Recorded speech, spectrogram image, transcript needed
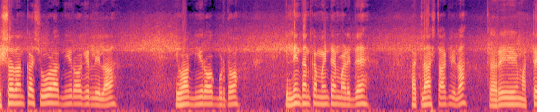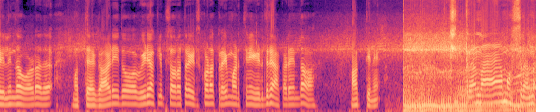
ಇಷ್ಟೋ ತನಕ ಶೂ ಒಳಗೆ ನೀರು ಹೋಗಿರಲಿಲ್ಲ. ಇವಾಗ ನೀರು ಹೋಗ್ಬಿಡ್ತು. ಇಲ್ಲಿನ ತನಕ ಮೇಂಟೈನ್ ಮಾಡಿದ್ದೆ. ಅಟ್ ಲಾಸ್ಟ್ ಆಗಲಿಲ್ಲ. ಸರಿ, ಮತ್ತೆ ಇಲ್ಲಿಂದ ಹೊರಡೋದೆ. ಮತ್ತು ಗಾಡಿದು ವೀಡಿಯೋ ಕ್ಲಿಪ್ಸ್ ಅವ್ರ ಹತ್ರ ಇಡ್ಸ್ಕೊಳಕ್ಕೆ ಟ್ರೈ ಮಾಡ್ತೀನಿ. ಹಿಡಿದ್ರೆ ಆ ಕಡೆಯಿಂದ ಹಾಕ್ತೀನಿ. ಚಿತ್ರಾನ್ನ ಮೊಸರನ್ನ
